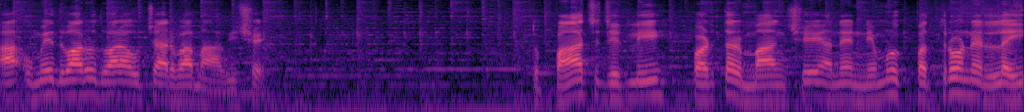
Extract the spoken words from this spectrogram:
આ ઉમેદવારો દ્વારા ઉચ્ચારવામાં આવી છે. તો પાંચ જેટલી પડતર માંગ છે અને નિમણૂક પત્રોને લઈ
